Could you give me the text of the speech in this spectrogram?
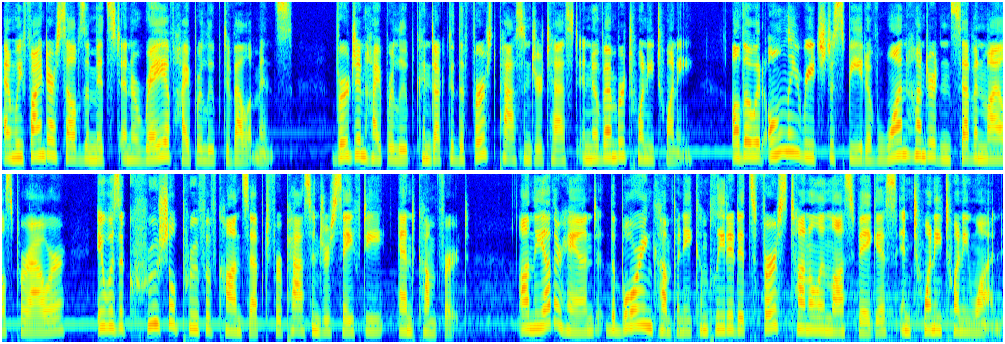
and we find ourselves amidst an array of Hyperloop developments. Virgin Hyperloop conducted the first passenger test in November 2020, Although it only reached a speed of 107 miles per hour, it was a crucial proof of concept for passenger safety and comfort. On the other hand, the Boring Company completed its first tunnel in Las Vegas in 2021.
